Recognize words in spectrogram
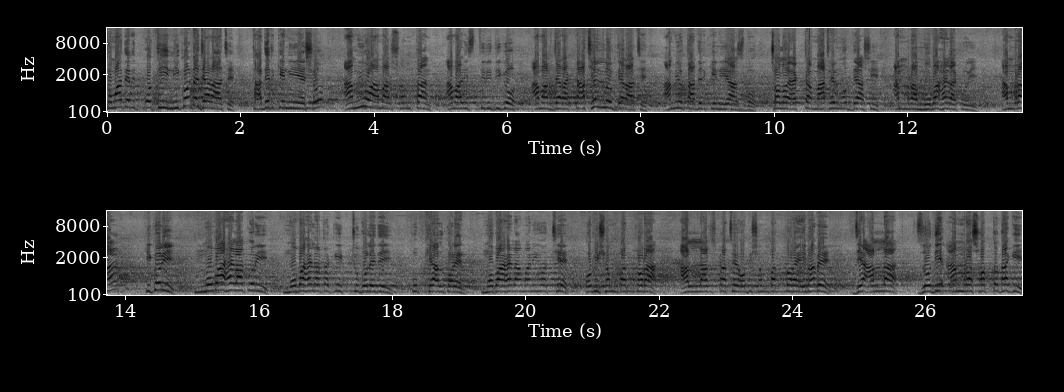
তোমাদের অতি নিকটে যারা আছে তাদেরকে নিয়ে এসো। আমিও আমার সন্তান, আমার স্ত্রী দিগ, আমার যারা কাছের লোক যারা আছে, আমিও তাদেরকে নিয়ে আসব। চলো একটা মাঠের মধ্যে আসি, আমরা মোবাহেলা করি। আমরা কি করি? মোবাহেলা করি। মোবাহেলাটাকে একটু বলে দেই? খুব খেয়াল করেন। মোবাহেলা মানে হচ্ছে অভিসম্পাদ করা। আল্লাহর কাছে অভিসম্পাদ করা এভাবে যে, আল্লাহ, যদি আমরা সত্য থাকি,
